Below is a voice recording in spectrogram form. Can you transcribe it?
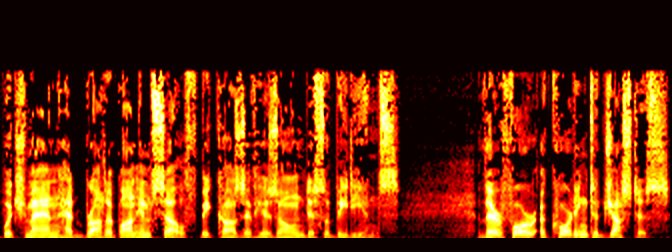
which man had brought upon himself because of his own disobedience. Therefore, according to justice,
